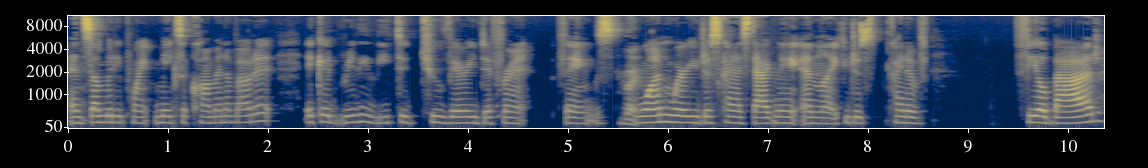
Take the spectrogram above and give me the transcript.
and somebody point makes a comment about it it could really lead to two very different things. Right. one where you just kind of stagnate and like you just kind of feel bad.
